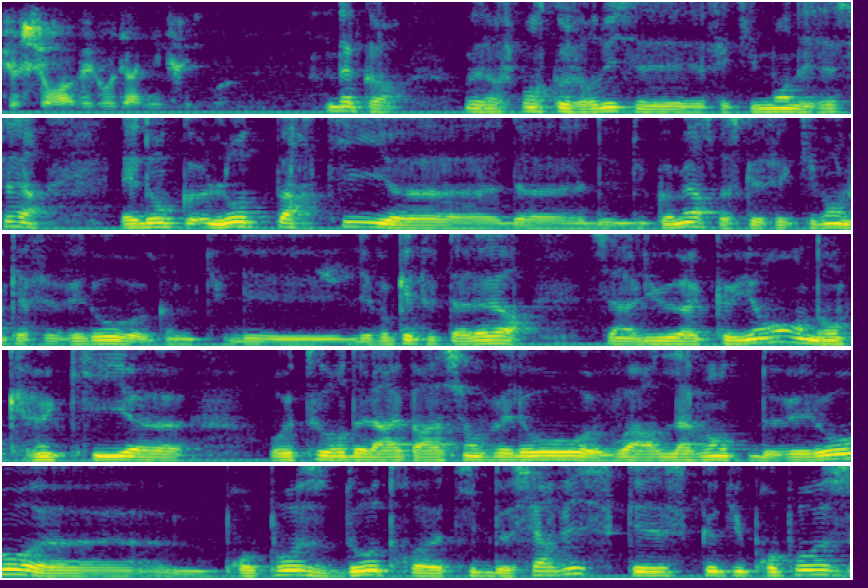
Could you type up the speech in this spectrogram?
que sur un vélo dernier cri. D'accord. Je pense qu'aujourd'hui c'est effectivement nécessaire. Et donc l'autre partie euh, du commerce, parce qu'effectivement le café vélo, euh, comme tu l'é- l'évoquais tout à l'heure, c'est un lieu accueillant, donc euh, qui autour de la réparation vélo, voire de la vente de vélo, propose d'autres types de services. Qu'est-ce que tu proposes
